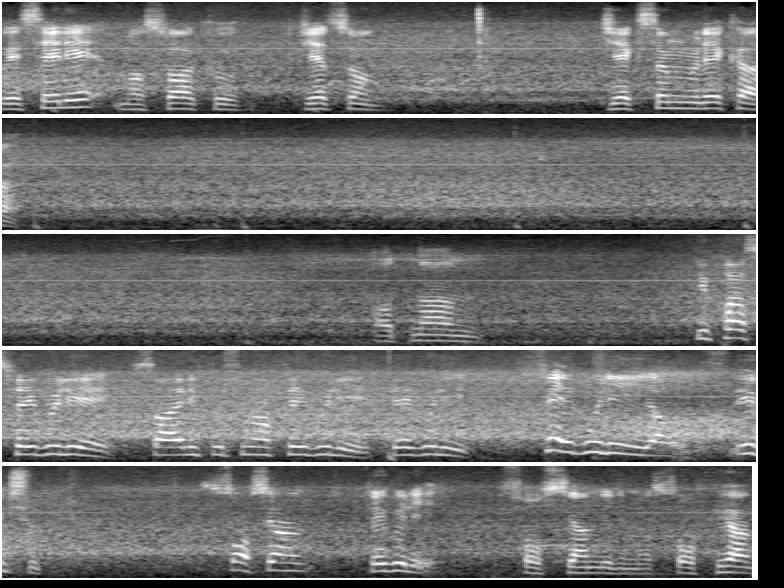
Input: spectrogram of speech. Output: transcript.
Veseli Masuaku. Jetson. Jackson Muleka. Adnan. Bir pas Feguli. Salih Dursun'a Feguli. Feguli. Feguli ya. İlk şut. Sosyan Feguli. Sosyan dedim ya. Sofyan.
